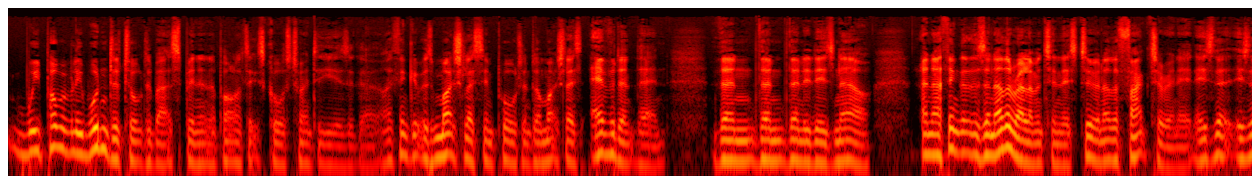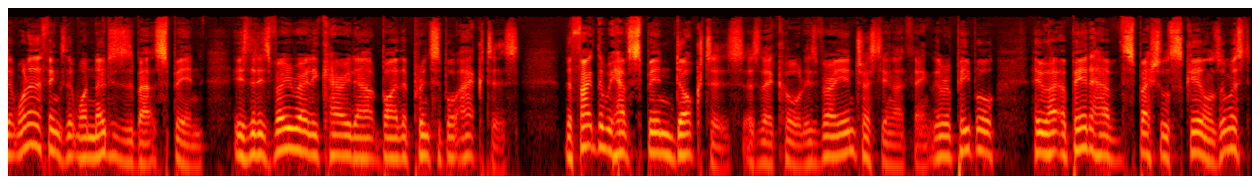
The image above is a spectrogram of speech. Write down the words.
We probably wouldn't have talked about spin in a politics course 20 years ago. I think it was much less important or much less evident then than, than, than it is now. And I think that there's another element in this too, another factor in it, is that is that one of the things that one notices about spin is that it's very rarely carried out by the principal actors the fact that we have spin doctors, as they're called, is very interesting. I think there are people who appear to have special skills. Almost,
